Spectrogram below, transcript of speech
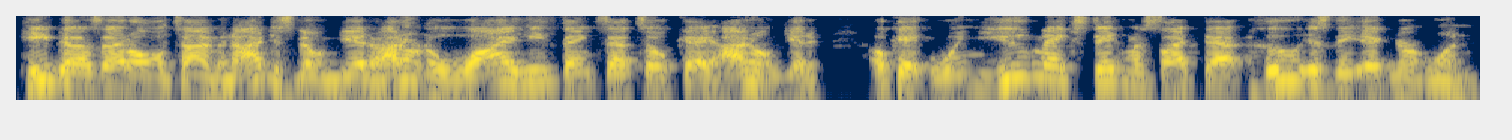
He does that all the time, and I just don't get it. I don't know why he thinks that's okay. I don't get it. Okay, when you make statements like that, who is the ignorant one?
